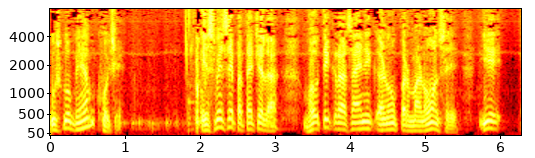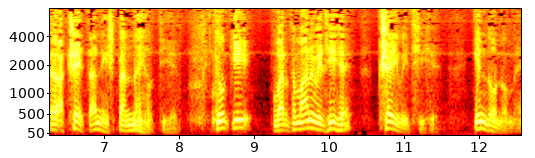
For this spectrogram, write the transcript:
उसको भी हम खोजें। इसमें से पता चला, भौतिक रासायनिक अणु परमाणुओं से ये अक्षयता निष्पन्न नहीं होती है। क्योंकि वर्तमान विधि है, क्षय विधि है, इन दोनों में।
